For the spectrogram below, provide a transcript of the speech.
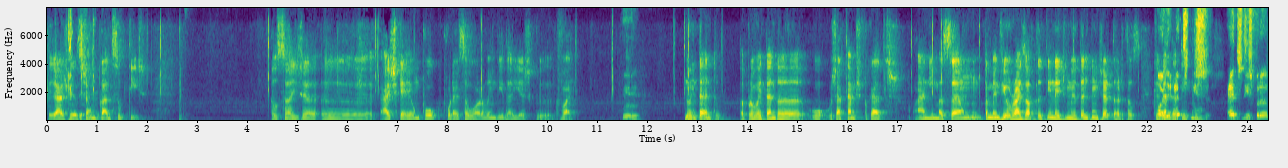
que às vezes são um bocado subtis. Ou seja, uh, acho que é um pouco por essa ordem de ideias que, que vai. Uhum. No entanto, aproveitando o, já que estamos pegados à animação, também vi o Rise of the Teenage Mutant Ninja Turtles. Que Olha, antes disso, antes disso para,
